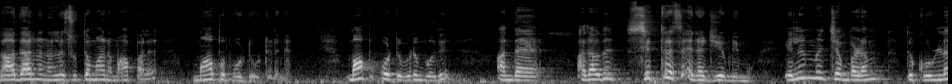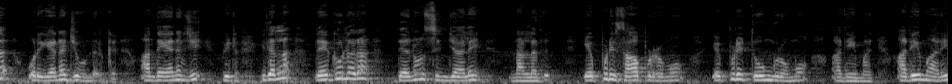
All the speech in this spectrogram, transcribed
சாதாரண நல்ல சுத்தமான மாப்பால் மாப்பு போட்டு விட்டுடுங்க. மாப்பு போட்டு விடும்போது அந்த அதாவது சிட்ரஸ் எனர்ஜி அப்படிமோ எலுமிச்சம்பழத்துக்குள்ள ஒரு எனர்ஜி ஒன்று இருக்குது அந்த எனர்ஜி வீட்டில் இதெல்லாம் ரெகுலராக தினம் செஞ்சாலே நல்லது. எப்படி சாப்பிட்றோமோ எப்படி தூங்குகிறோமோ அதே மாதிரி. அதே மாதிரி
